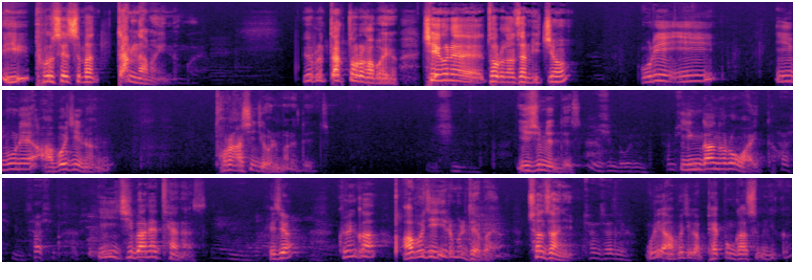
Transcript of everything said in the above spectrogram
이 프로세스만 딱 남아 있는 거예요. 여러분 딱 돌아가 봐요. 최근에 돌아간 사람 있죠? 우리 이 이분의 아버지는 돌아가신 지 얼마나 됐죠? 20년 됐어. 25년, 30년, 인간으로 와 있다. 40년, 40, 40. 이 집안에 태어났어. 그죠? 그러니까 아버지 이름을 대봐요. 천사님, 천사님, 우리 아버지가 백군 갔습니까?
